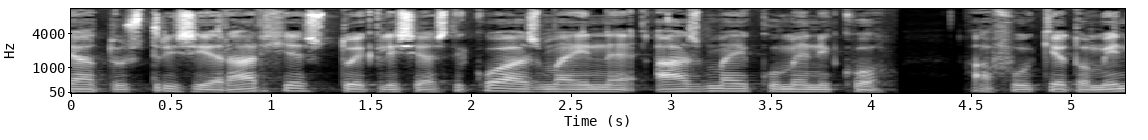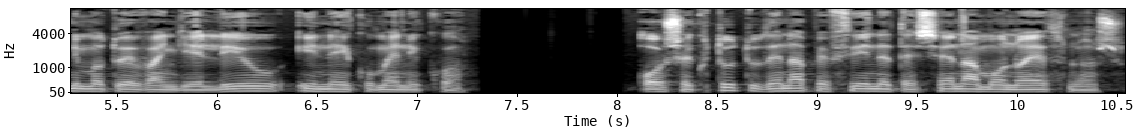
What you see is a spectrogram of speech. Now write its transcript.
Για τους τρεις ιεράρχες το εκκλησιαστικό άσμα είναι άσμα οικουμενικό, αφού και το μήνυμα του Ευαγγελίου είναι οικουμενικό. Ως εκ τούτου δεν απευθύνεται σε ένα μόνο έθνος,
